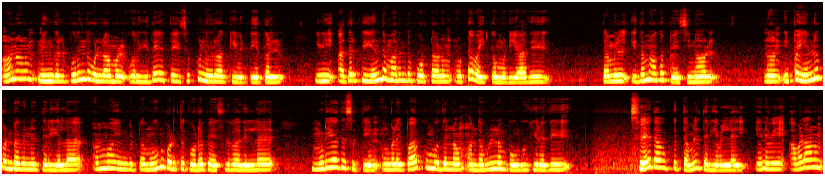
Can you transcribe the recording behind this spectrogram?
ஆனாலும் நீங்கள் புரிந்து கொள்ளாமல் ஒரு இதயத்தை சுக்கு நூறாக்கி விட்டீர்கள். இனி அதற்கு எந்த மருந்து போட்டாலும் ஒட்ட வைக்க முடியாது. தமிழ் இதமாக பேசினாள். நான் இப்போ என்ன பண்ணுறதுன்னு தெரியல. அம்மா என்கிட்ட முகம் கொடுத்து கூட பேசுவதில்லை. முடியாத சத்தியன் உங்களை பார்க்கும்போதெல்லாம் அந்த உள்ளம் பொங்குகிறது. ஸ்வேதாவுக்கு தமிழ் தெரியவில்லை. எனவே அவளாலும்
